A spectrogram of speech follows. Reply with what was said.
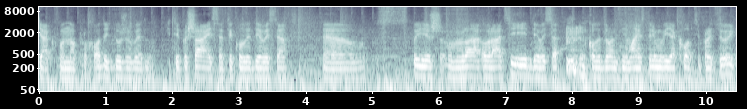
як воно проходить, дуже видно. І ти пишаєшся, ти коли дивишся, стоїш в, рації, дивишся, коли дрон знімає стрімові, як хлопці працюють,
